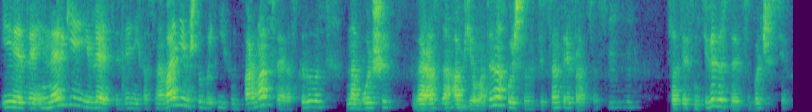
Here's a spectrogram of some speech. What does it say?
и эта энергия является для них основанием, чтобы их информация раскрылась на больший гораздо объем, а ты находишься в эпицентре процесса. Соответственно, тебе достается больше всех.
